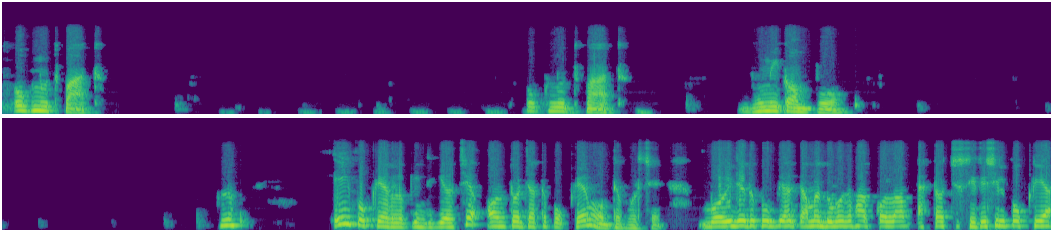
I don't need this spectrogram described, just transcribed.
অগ্নুৎপাত অগ্নুৎপাত ভূমিকম্প। এই প্রক্রিয়াগুলো কিন্তু কি হচ্ছে? অন্তর্জাত প্রক্রিয়ার মধ্যে পড়ছে। বহির্জাত প্রক্রিয়াকে আমরা দুভাগে ভাগ করলাম। একটা হচ্ছে স্থিতিশীল প্রক্রিয়া,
